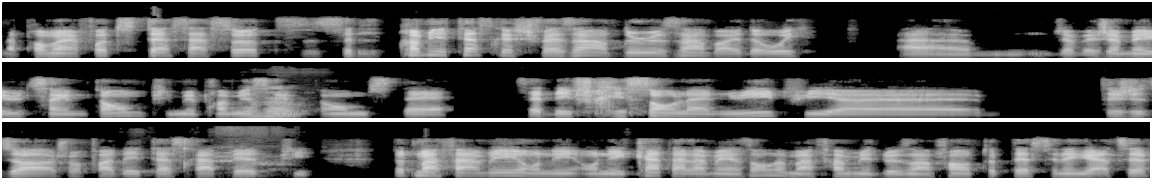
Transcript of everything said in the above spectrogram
la première fois que tu testes à ça, c'est le premier test que je faisais en deux ans, by the way. Euh, j'avais jamais eu de symptômes, puis mes premiers mm-hmm. symptômes, c'était, c'était des frissons la nuit, puis euh, j'ai dit, ah, je vais faire des tests rapides, puis toute ma famille, on est, on est quatre à la maison. Là. Ma femme, mes deux enfants ont tous testé négatif.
